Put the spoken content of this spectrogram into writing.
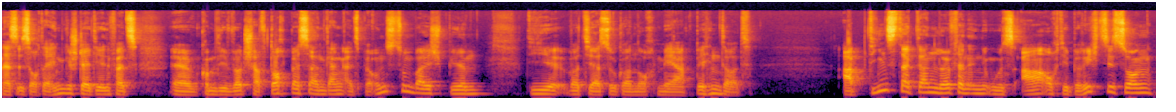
Das ist auch dahingestellt. Jedenfalls äh, kommt die Wirtschaft doch besser in Gang als bei uns zum Beispiel. Die wird ja sogar noch mehr behindert. Ab Dienstag dann läuft dann in den USA auch die Berichtssaison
